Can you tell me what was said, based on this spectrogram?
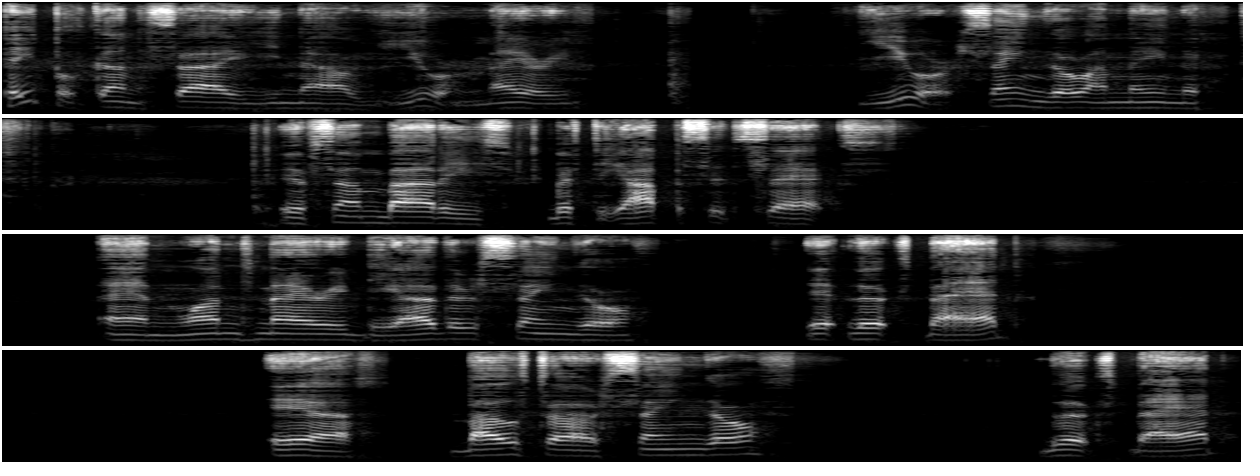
People going to say, you know, you are married. You are single. I mean, if if somebody's with the opposite sex and one's married, the other's single, it looks bad. If both are single, looks bad.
